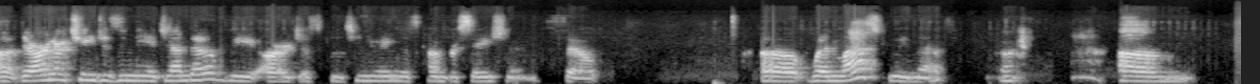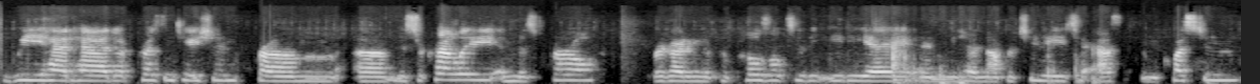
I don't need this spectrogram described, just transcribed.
Uh, there are no changes in the agenda. We are just continuing this conversation. So uh, when last we met, okay, um, we had had a presentation from uh, Mr. Crowley and Ms. Pearl regarding the proposal to the EDA, and we had an opportunity to ask some questions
